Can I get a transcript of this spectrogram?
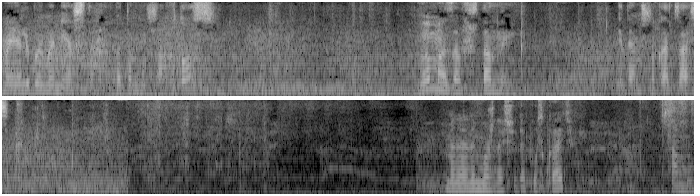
Моє любиме місце, тому що хтось вимазав штани. Ідемо шукати засіб. Мене не можна сюди пускати. Саму.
